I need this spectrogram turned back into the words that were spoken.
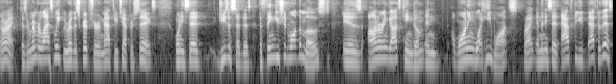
All right, because remember last week we read the scripture in Matthew chapter 6 when he said, Jesus said this the thing you should want the most is honoring God's kingdom and wanting what he wants, right? And then he said, after you after this,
